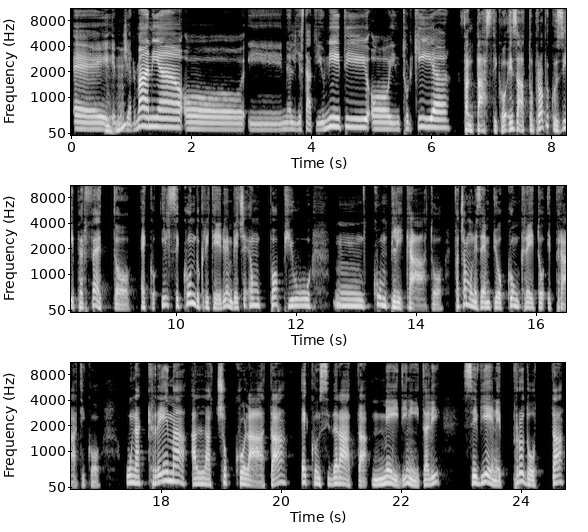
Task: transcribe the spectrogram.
è mm-hmm. in Germania o in, negli Stati Uniti o in Turchia. Fantastico, esatto, proprio così, perfetto. Ecco, il secondo criterio invece è un po' più mh, mm, complicato. Facciamo un esempio concreto e pratico una crema alla cioccolata è considerata made in Italy se viene prodotta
